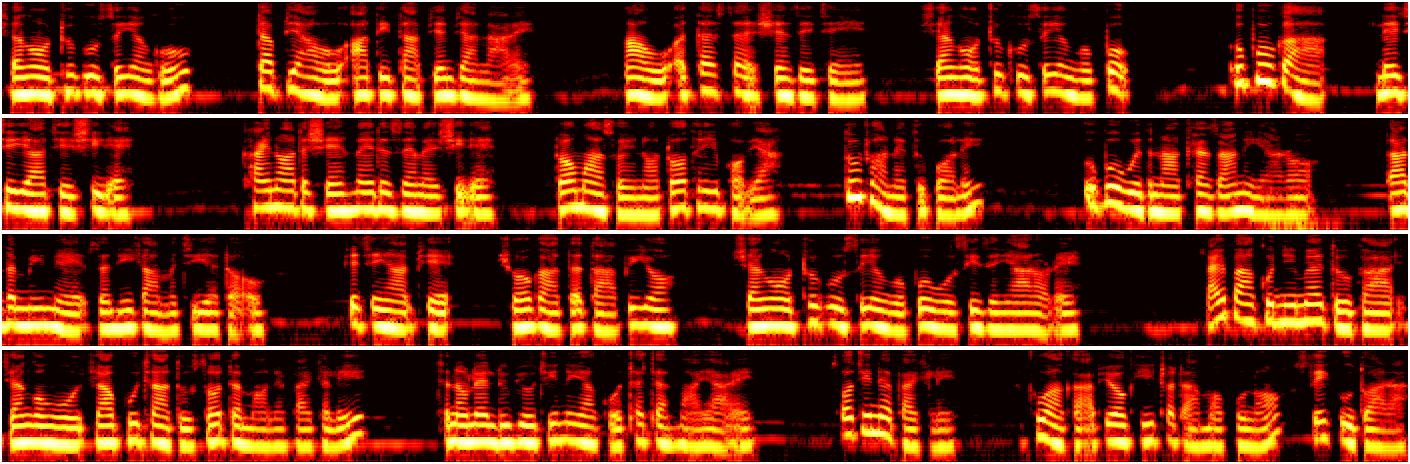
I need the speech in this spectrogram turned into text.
ရန်ကုန်ထုခုစေယုံကိုတက်ပြကိုအာတိတပြင်းပြလာတယ်ငါ့ကိုအသက်ဆက်ရှင်းစေခြင်းရန်ကုန်ထုခုစေယုံကိုပုတ်ဥပုကလေချီရချီရှိတယ်ခိုင်းတော့တရှင်လှဲတစင်းလည်းရှိတယ်တော့မှဆိုရင်တော့တောသတိပေါ့ဗျာသူ့ထွာနဲ့သူပေါ့လေ ဥပဝေဒနာခံစားနေရတော့တာသမီနဲ့ဇနီးကမကြည့်ရတော့ဘူးဖြစ်ချင်းရဖြစ်ယောဂတက်တာပြီးရောရန်ကုန်ထုခုစေယုံကိုပို့ဖို့စီစဉ်ရတော့တယ်လိုက်ပါကူညီမဲ့သူကရန်ကုန်ကိုရောက်ဖို့ကြသူစောတက်မောင်နဲ့ဘိုက်ကလေးကျွန်တော်လည်းလူပြိုကြီးနှစ်ယောက်ကိုထက်တက်မှာရတယ်စောကြီးနဲ့ဘိုက်ကလေးအခုကအပျော်ခီးထွက်တာမဟုတ်ဘူးနော်စိတ်ကူသွားတာ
